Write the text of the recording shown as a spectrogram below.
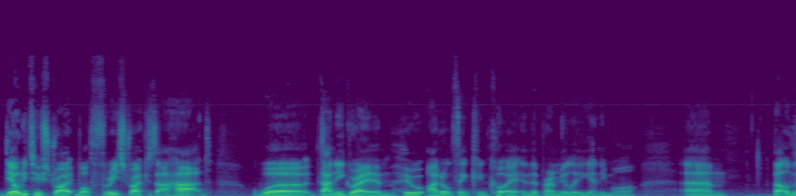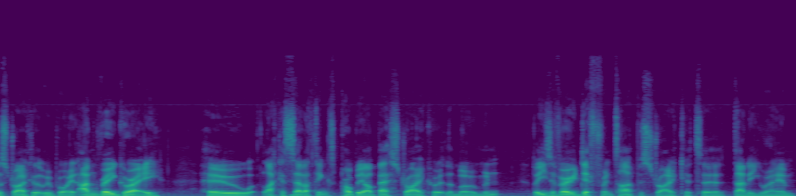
the only two strike, well, three strikers that I had were Danny Graham, who I don't think can cut it in the Premier League anymore. Um, that other striker that we brought in, Andre Gray, who, like I said, I think is probably our best striker at the moment, but he's a very different type of striker to Danny Graham.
